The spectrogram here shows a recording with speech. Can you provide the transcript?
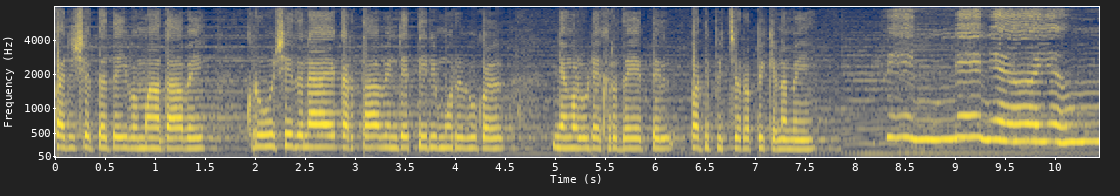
പരിശുദ്ധ ദൈവമാതാവെ ക്രൂശിതനായ കർത്താവിന്റെ തിരിമുറിവുകൾ ഞങ്ങളുടെ ഹൃദയത്തിൽ പതിപ്പിച്ചുറപ്പിക്കണമേ. പിന്നെ ന്യായം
